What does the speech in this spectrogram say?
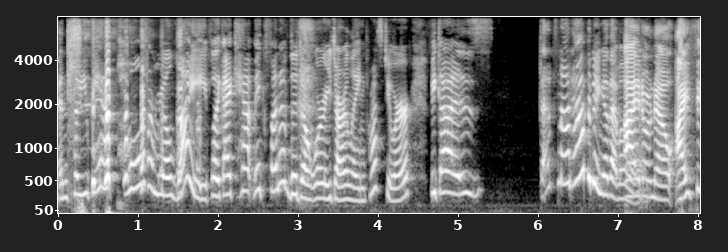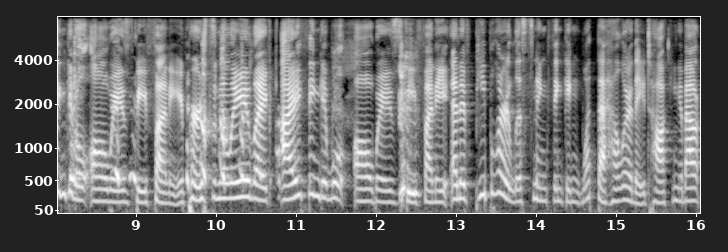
And so you can't pull from real life. Like, I can't make fun of the Don't Worry, Darling press tour because that's not happening at that moment. I don't know. I think it'll always be funny, personally. Like, I think it will always be funny. And if people are listening thinking, what the hell are they talking about?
